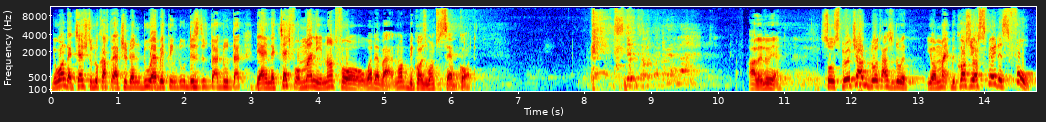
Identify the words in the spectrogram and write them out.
They want the church to look after their children, do everything, do this, do that, do that. They are in the church for money, not for whatever, not because they want to serve God. Hallelujah. So spiritual growth has to do with your mind because your spirit is full.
